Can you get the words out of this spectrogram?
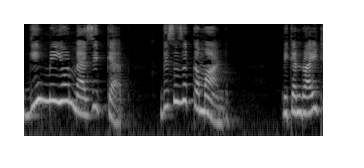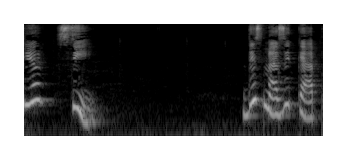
give me your magic cap. This is a command. We can write here C. This magic cap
